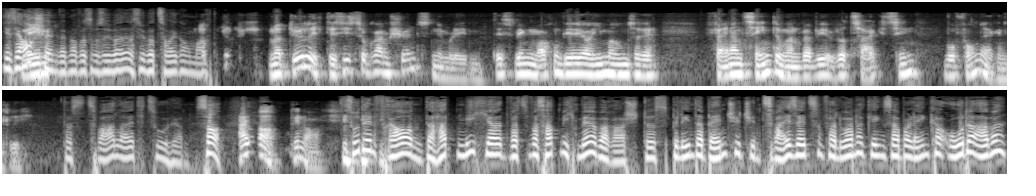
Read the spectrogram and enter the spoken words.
Ist ja auch Nehmen. schön, wenn man was, aus Überzeugung macht. Natürlich, natürlich, das ist sogar am schönsten im Leben. Deswegen machen wir ja immer unsere feinen Sendungen, weil wir überzeugt sind. Wovon eigentlich? Dass zwei Leute zuhören. So. Ah, ja, genau. Zu den Frauen, da hat mich ja, was, was hat mich mehr überrascht? Dass Belinda Bencic in zwei Sätzen verloren hat gegen Sabalenka oder aber,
